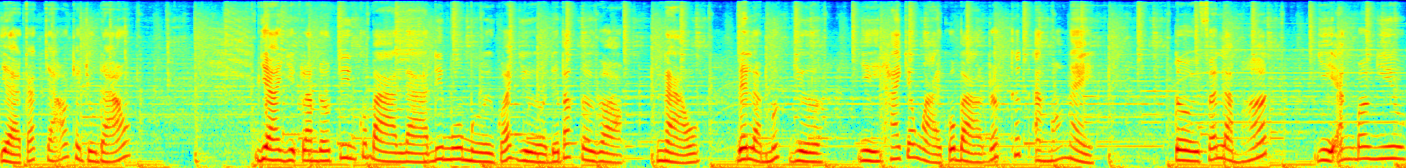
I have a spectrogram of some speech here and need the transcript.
và các cháu cho chu đáo. Và việc làm đầu tiên của bà là đi mua 10 quả dừa để bắt tôi gọt, nạo để làm mứt dừa vì hai cháu ngoại của bà rất thích ăn món này. Tôi phải làm hết, vì ăn bao nhiêu,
